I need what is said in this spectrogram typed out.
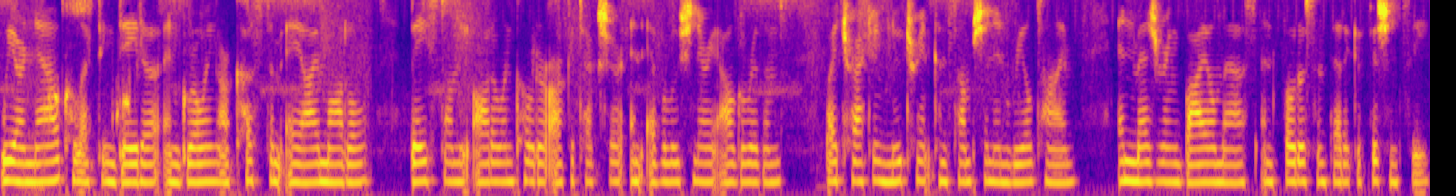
We are now collecting data and growing our custom AI model based on the autoencoder architecture and evolutionary algorithms by tracking nutrient consumption in real time and measuring biomass and photosynthetic efficiency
